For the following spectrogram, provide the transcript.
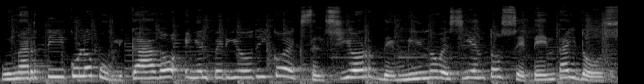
un artículo publicado en el periódico Excelsior de 1972.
